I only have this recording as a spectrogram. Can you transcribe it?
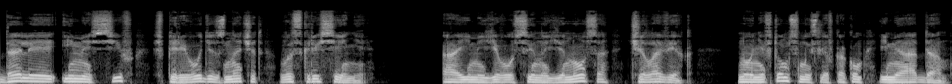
Далее имя Сиф в переводе значит «воскресение», а имя его сына Еноса — «человек», но не в том смысле, в каком имя Адам,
